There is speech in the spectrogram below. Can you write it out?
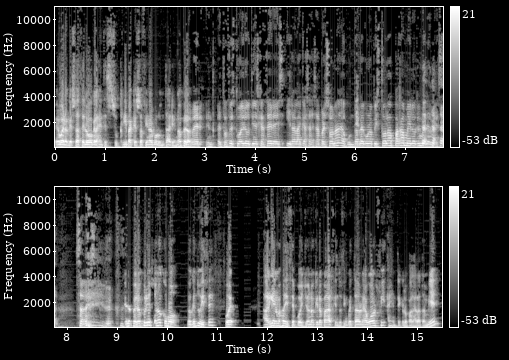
Pero bueno, que eso hace luego que la gente se suscriba, que eso al final es voluntario, ¿no? Pero a ver, ent- entonces tú ahí lo que tienes que hacer es ir a la casa de esa persona y apuntarle con una pistola, págame lo que me debes. ¿Sabes? Pero, pero es curioso, ¿no? Como lo que tú dices, pues alguien a lo mejor dice, pues yo no quiero pagar 150 dólares a Wolfie, hay gente que lo pagará también,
